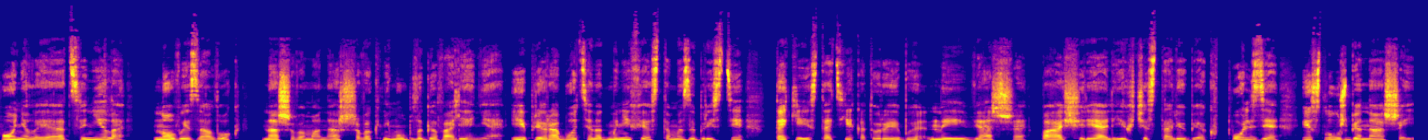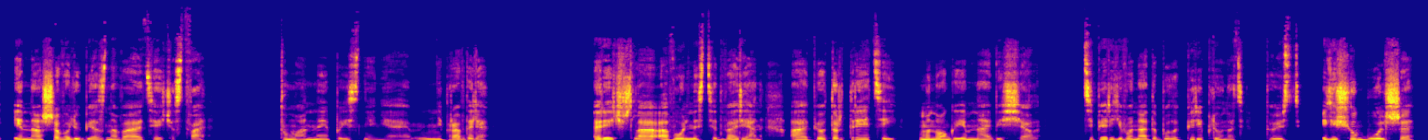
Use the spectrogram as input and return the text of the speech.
поняло и оценило новый залог нашего монаршего к нему благоволения и при работе над манифестом изобрести такие статьи, которые бы наивязше поощряли их честолюбие к пользе и службе нашей и нашего любезного Отечества. Туманные пояснения, не правда ли? Речь шла о вольности дворян, а Петр III много им наобещал. Теперь его надо было переплюнуть, то есть еще больше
